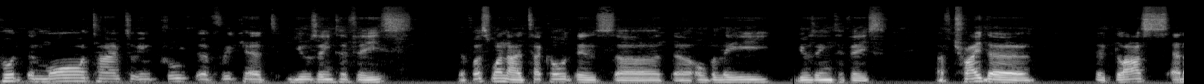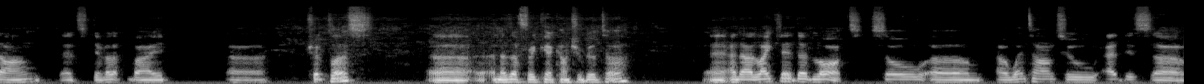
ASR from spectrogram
put more time to improve the FreeCAD user interface. The first one I tackled is uh, the overlay user interface. I've tried the the glass add-on that's developed by uh, Triplus, uh, another FreeCAD contributor, uh, and I liked it a lot. So um, I went on to add this uh,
